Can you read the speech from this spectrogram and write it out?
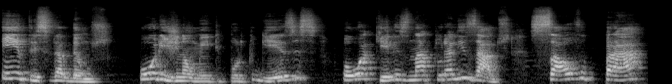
entre cidadãos originalmente portugueses ou aqueles naturalizados, salvo para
